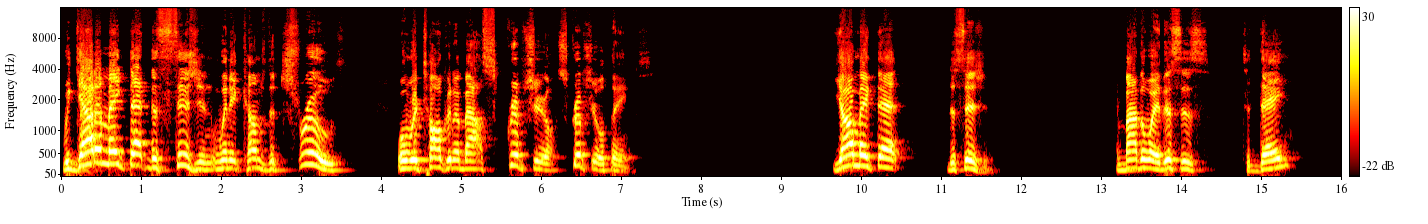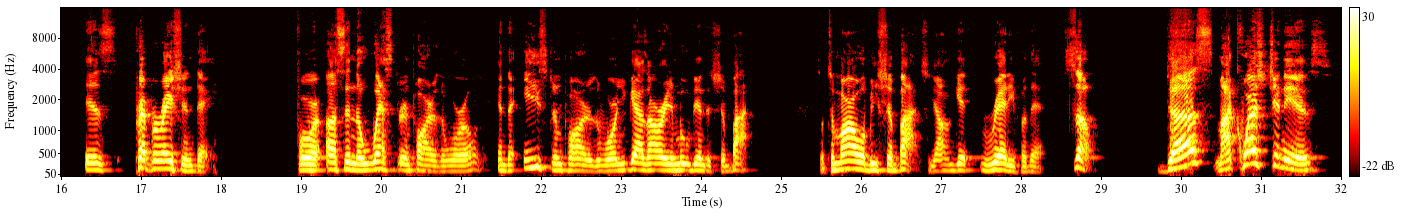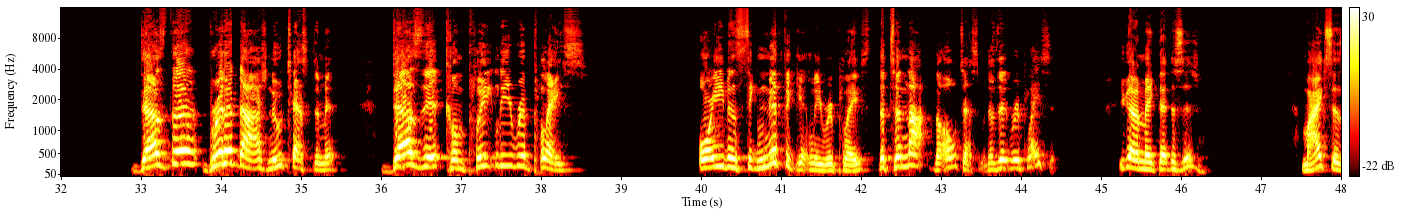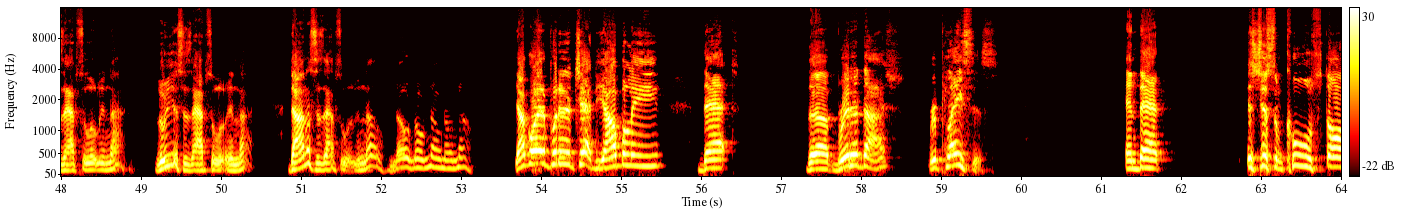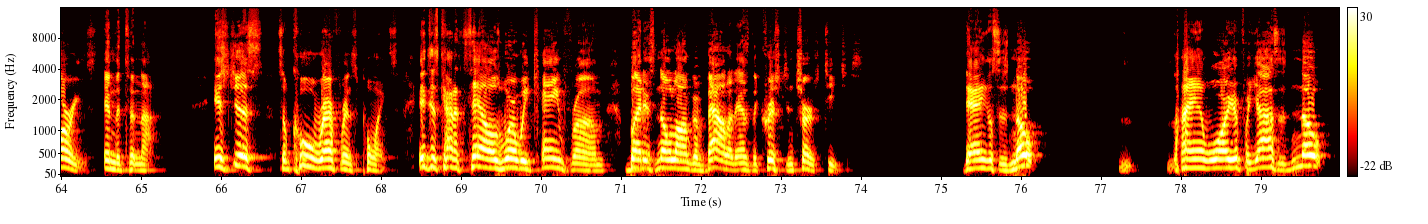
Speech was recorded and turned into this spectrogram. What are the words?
We got to make that decision when it comes to truth when we're talking about scriptural scriptural things. Y'all make that decision. And by the way, this is today is preparation day for us in the western part of the world. In the eastern part of the world, you guys already moved into Shabbat. So tomorrow will be Shabbat. So y'all get ready for that. So, does my question is, does the Brit Hadash New Testament Does it completely replace or even significantly replace the Tanakh, the Old Testament? Does it replace it? You got to make that decision. Mike says absolutely not. Louis says absolutely not. Donna says absolutely no. No, no, no, no, no. Y'all go ahead and put in the chat. Do y'all believe that the Brit Hadash replaces and that it's just some cool stories in the Tanakh? It's just some cool reference points. It just kind of tells where we came from, but it's no longer valid as the Christian church teaches. Daniel says, nope. Lion Warrior for Yah says, nope.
